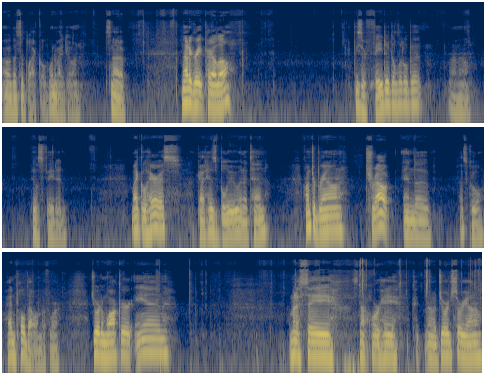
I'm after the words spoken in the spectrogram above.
Oh, that's a black gold. What am I doing? It's not a not a great parallel. These are faded a little bit. I don't know. Feels faded. Michael Harris got his blue in a 10. Hunter Brown, Trout in the that's cool. Hadn't pulled that one before. Jordan Walker and I'm gonna say it's not Jorge. No, George Soriano. There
